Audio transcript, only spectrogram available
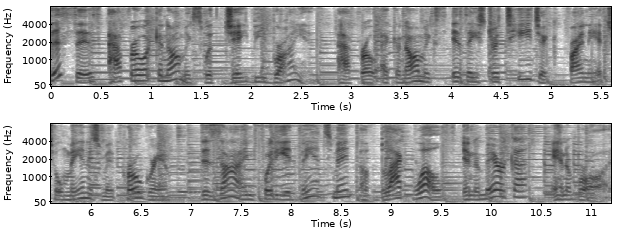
This is Afroeconomics with JB Bryan. Afroeconomics is a strategic financial management program designed for the advancement of black wealth in America and abroad.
